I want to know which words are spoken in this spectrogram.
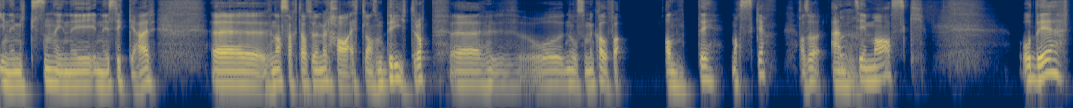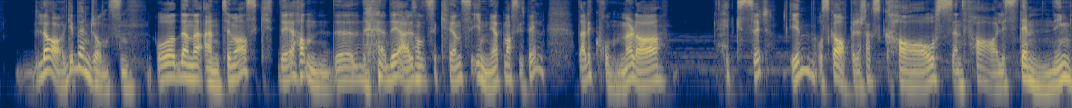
inni miksen, inni, inni stykket her. Hun har sagt at hun vil ha et eller annet som bryter opp, og noe som hun kaller for antimaske. Altså anti-mask. Og det lager Ben Johnson. Og denne anti-mask, det, handler- det er en sånn sekvens inni et maskespill der det kommer da hekser inn og skaper en slags kaos, en farlig stemning,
